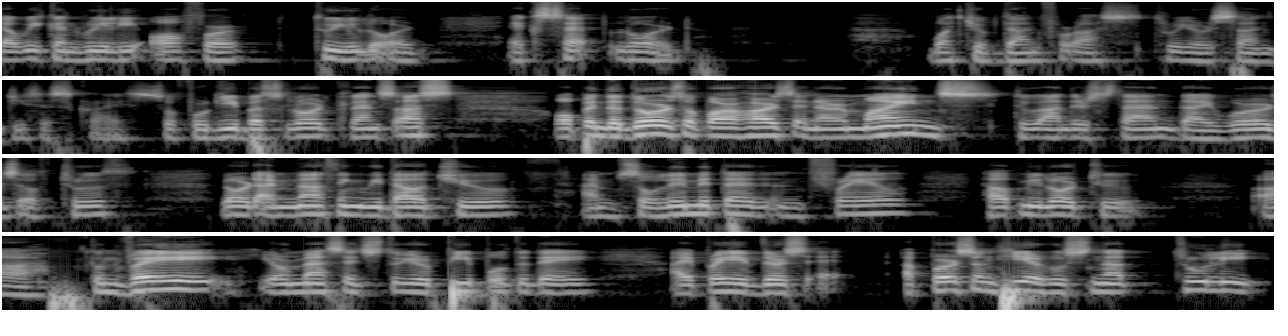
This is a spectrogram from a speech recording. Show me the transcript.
that we can really offer to you, Lord, except, Lord, what you've done for us through your Son, Jesus Christ. So forgive us, Lord, cleanse us, open the doors of our hearts and our minds to understand thy words of truth. Lord, I'm nothing without you. I'm so limited and frail. Help me, Lord, to uh, convey your message to your people today. I pray if there's a person here who's not truly,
